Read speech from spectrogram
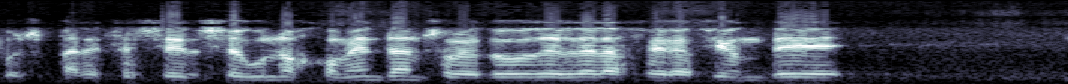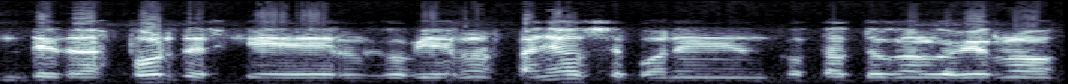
pues parece ser, según nos comentan, sobre todo desde la Federación de, Transportes, que el gobierno español se pone en contacto con el gobierno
